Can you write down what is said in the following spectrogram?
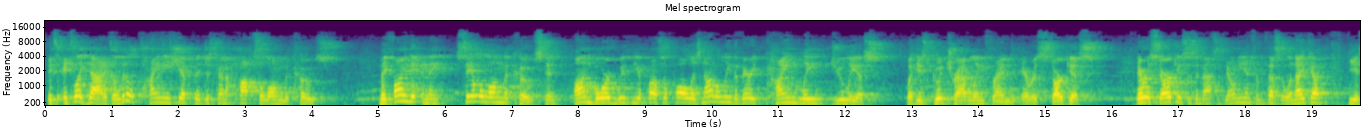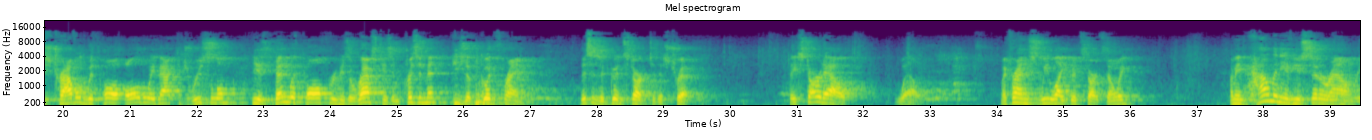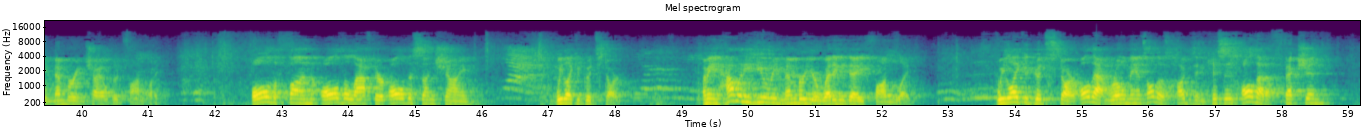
It's, it's like that. It's a little tiny ship that just kind of hops along the coast. And they find it and they sail along the coast, and on board with the Apostle Paul is not only the very kindly Julius, but his good traveling friend Aristarchus. Aristarchus is a Macedonian from Thessalonica. He has traveled with Paul all the way back to Jerusalem. He has been with Paul through his arrest, his imprisonment. He's a good friend. This is a good start to this trip. They start out well. My friends, we like good starts, don't we? I mean, how many of you sit around remembering childhood fondly? All the fun, all the laughter, all the sunshine. We like a good start. I mean, how many of you remember your wedding day fondly? We like a good start. All that romance, all those hugs and kisses, all that affection.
